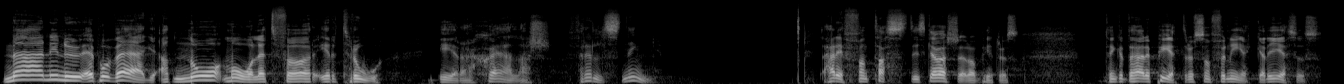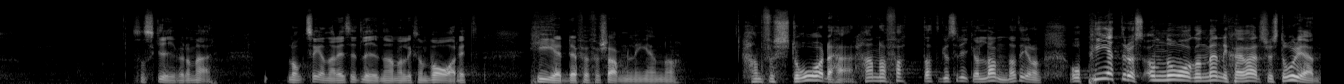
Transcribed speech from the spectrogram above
När ni nu är på väg att nå målet för er tro, era själars frälsning. Det här är fantastiska verser av Petrus. Tänk att det här är Petrus som förnekade Jesus. Som skriver de här. Långt senare i sitt liv när han har liksom varit herde för församlingen. Och han förstår det här, han har fattat Guds rike och landat i honom. Och Petrus, om någon människa i världshistorien,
